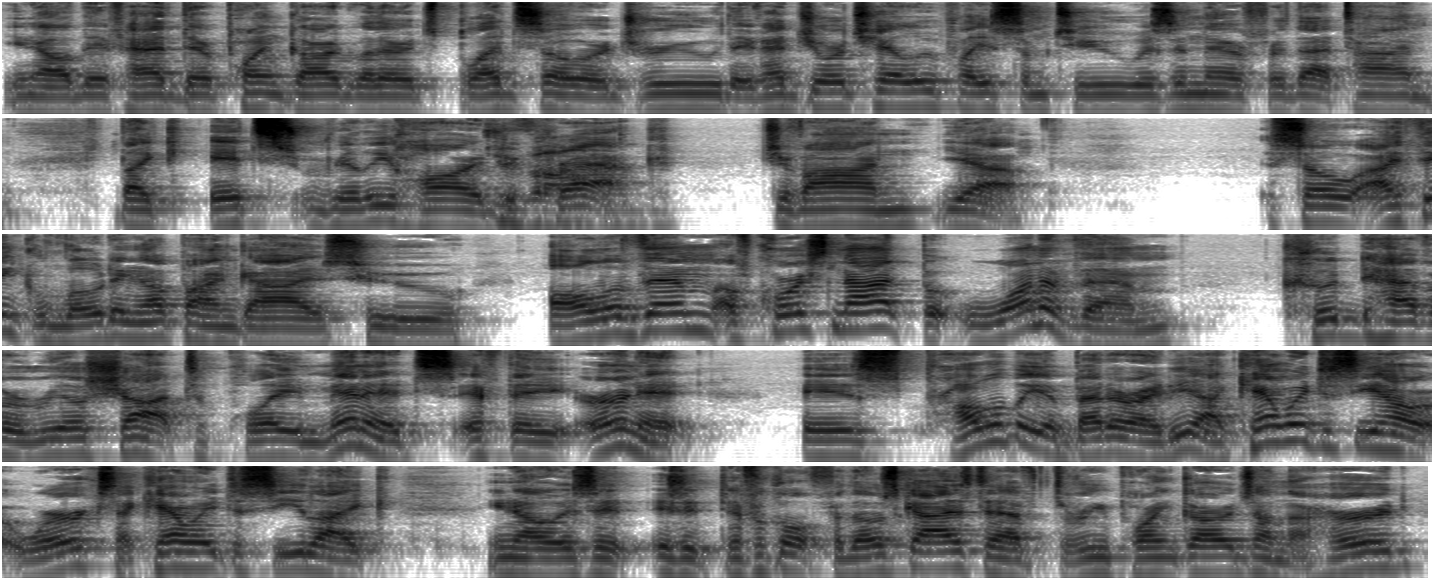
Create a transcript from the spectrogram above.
You know, they've had their point guard, whether it's Bledsoe or Jrue. They've had George Hill, who plays some too, was in there for that time. Like it's really hard Javon. to crack. Javon, yeah. So I think loading up on guys who all of them, of course not, but one of them could have a real shot to play minutes if they earn it is probably a better idea. I can't wait to see how it works. I can't wait to see like, you know, is it is it difficult for those guys to have three point guards on the herd?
